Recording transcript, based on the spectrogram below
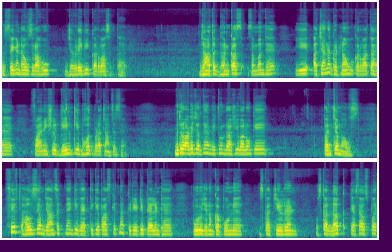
सेकंड हाउस राहु झगड़े भी करवा सकता है। जहाँ तक धन का संबंध है, ये अचानक घटनाओं को करवाता है। फाइनेंशियल गेन के बहुत बड़ा चांसेस है। मित्रों, आगे चलते हैं मिथुन राशि वालों के पंचम हाउस फिफ्थ हाउस से हम जान सकते हैं कि व्यक्ति के पास कितना क्रिएटिव टैलेंट है पूर्व जन्म का पुण्य, उसका चिल्ड्रन उसका लक कैसा उस पर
